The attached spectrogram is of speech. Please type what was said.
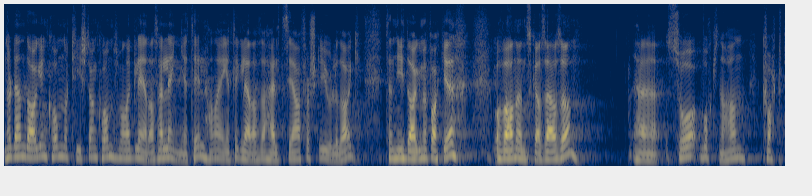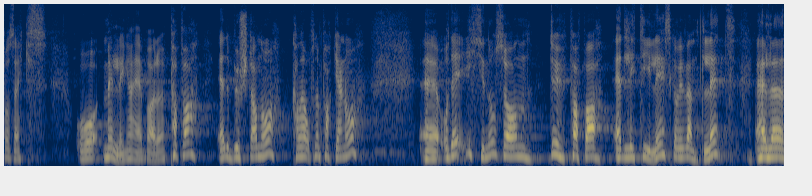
når den dagen kom, når tirsdagen kom, som han har gleda seg lenge til Han har egentlig gleda seg helt siden første juledag til en ny dag med pakker og hva han ønska seg. og sånn, eh, Så våkna han kvart på seks, og meldinga er bare 'Pappa, er det bursdag nå? Kan jeg åpne en pakke her nå? Eh, og det er ikke noe sånn Du, pappa, er det litt tidlig? Skal vi vente litt? Eller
